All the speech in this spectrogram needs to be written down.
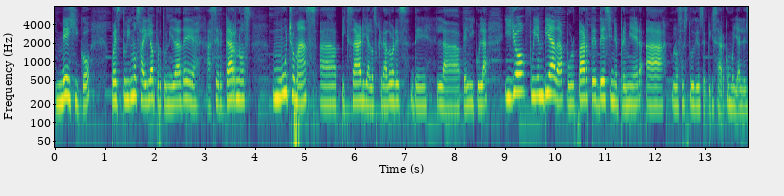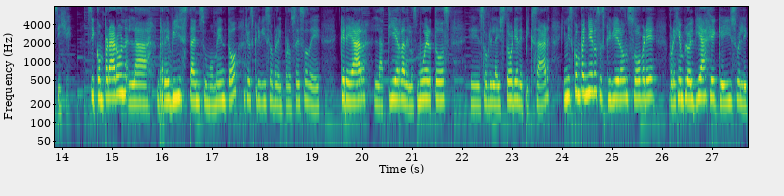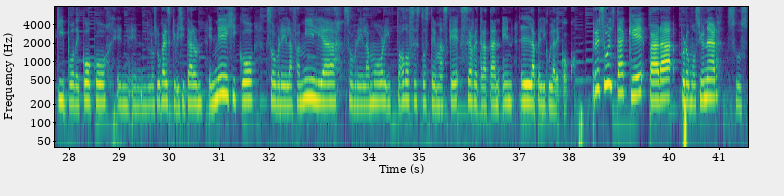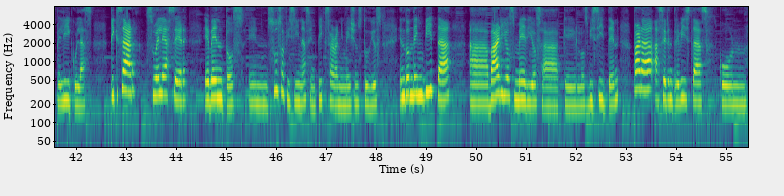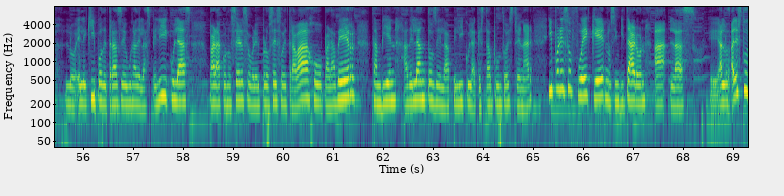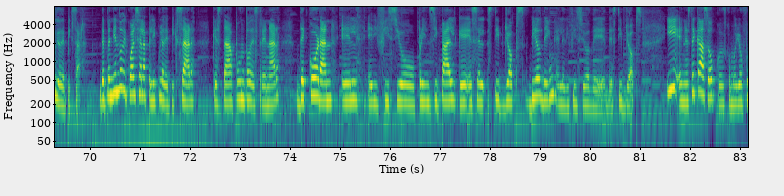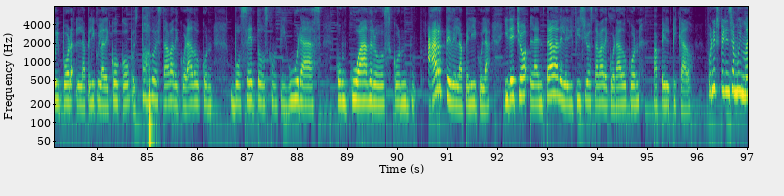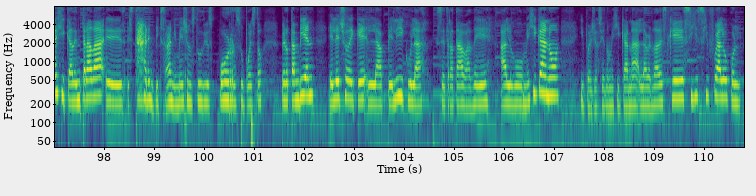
México, pues tuvimos ahí la oportunidad de acercarnos mucho más a Pixar y a los creadores de la película y yo fui enviada por parte de Cine Premier a los estudios de Pixar, como ya les dije. Si compraron la revista en su momento, yo escribí sobre el proceso de crear la Tierra de los Muertos, eh, sobre la historia de Pixar, y mis compañeros escribieron sobre, por ejemplo, el viaje que hizo el equipo de Coco en, en los lugares que visitaron en México, sobre la familia, sobre el amor y todos estos temas que se retratan en la película de Coco. Resulta que para promocionar sus películas, Pixar suele hacer eventos en sus oficinas, en Pixar Animation Studios, en donde invita a varios medios a que los visiten para hacer entrevistas con el equipo detrás de una de las películas, para conocer sobre el proceso de trabajo, para ver también adelantos de la película que está a punto de estrenar. Y por eso fue que nos invitaron a las, eh, al estudio de Pixar. Dependiendo de cuál sea la película de Pixar que está a punto de estrenar, decoran el edificio principal que es el Steve Jobs Building, el edificio de, de Steve Jobs. Y en este caso, pues como yo fui por la película de Coco, pues todo estaba decorado con bocetos, con figuras, con cuadros, con arte de la película. Y de hecho, la entrada del edificio estaba decorado con papel picado. Fue una experiencia muy mágica. De entrada, es estar en Pixar Animation Studios, por supuesto, pero también el hecho de que la película se trataba de algo mexicano y pues yo siendo mexicana, la verdad es que sí, sí fue algo con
